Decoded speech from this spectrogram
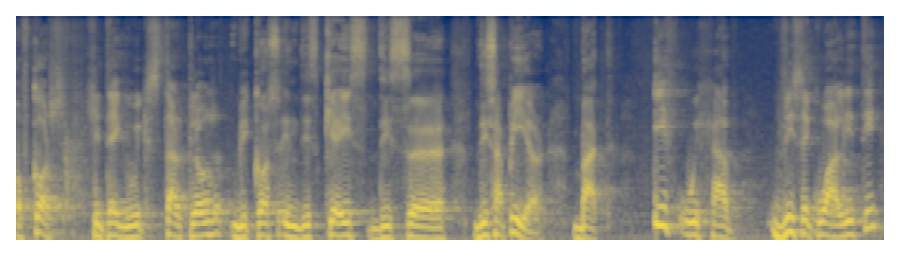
of course, he take weak star clause because in this case this uh, disappear. But if we have this equality,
